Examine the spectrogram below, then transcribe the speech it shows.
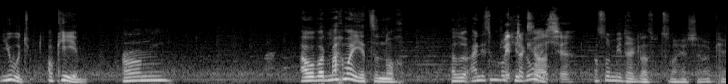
gut, okay. Ähm, aber was machen wir jetzt denn noch? Also eigentlich sind wir doch hier durch. hier. Achso, Metaglas willst du noch herstellen, okay.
